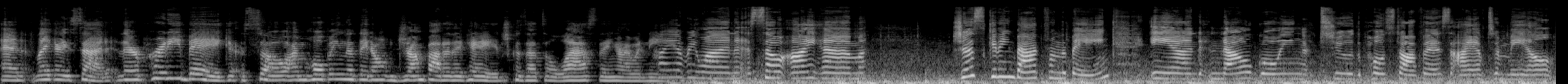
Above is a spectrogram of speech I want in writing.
And like I said, they're pretty big, so I'm hoping that they don't jump out of the cage because that's the last thing I would need. Hi everyone. So I am just getting back from the bank and now going to the post office. I have to mail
